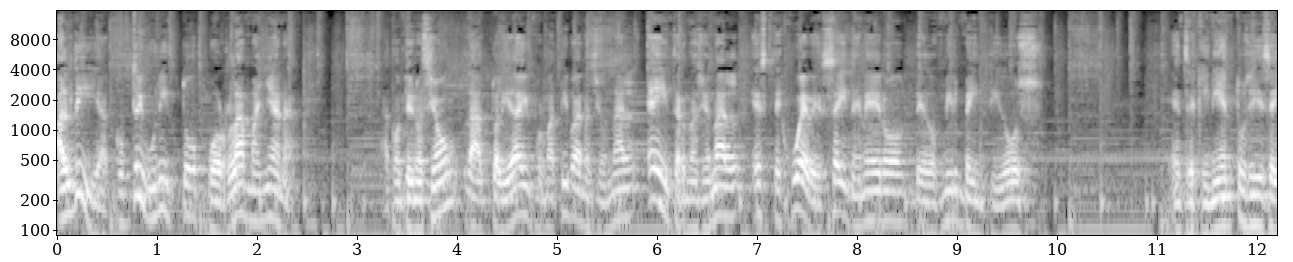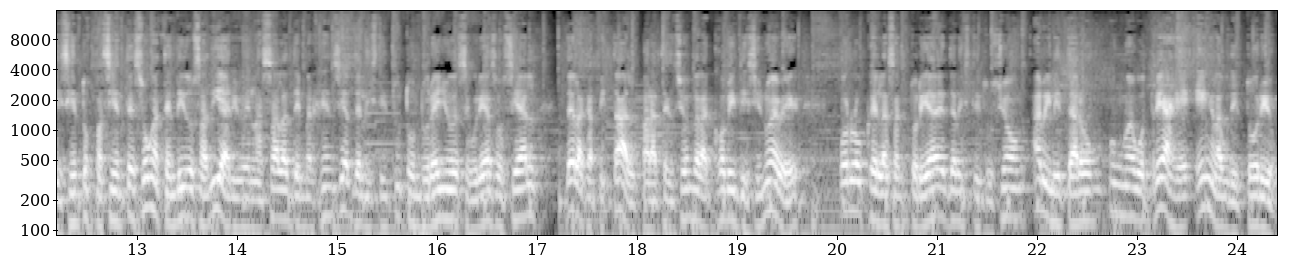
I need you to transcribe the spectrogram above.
al día con Tribunito por la mañana. A continuación, la actualidad informativa nacional e internacional este jueves 6 de enero de 2022. Entre 500 y 600 pacientes son atendidos a diario en las salas de emergencias del Instituto Hondureño de Seguridad Social de la capital para atención de la COVID-19, por lo que las autoridades de la institución habilitaron un nuevo triaje en el auditorio.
